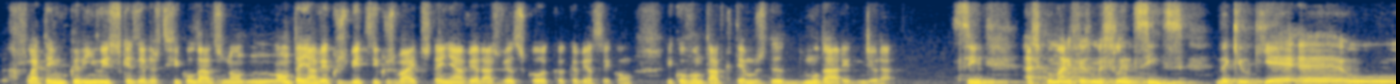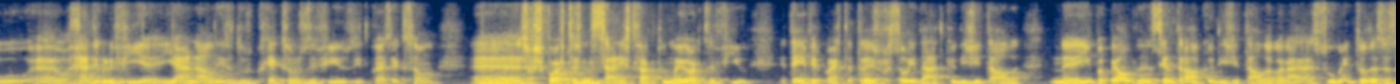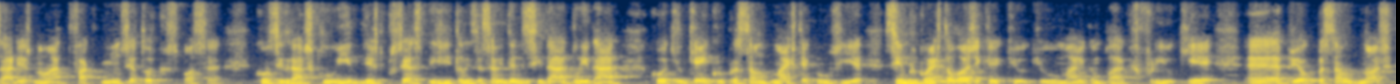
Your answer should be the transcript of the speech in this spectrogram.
refletem um bocadinho isso, quer dizer, as dificuldades não, não têm a ver com os bits e com os bytes, têm a ver às vezes com a, com a cabeça e com, e com a vontade que temos de, de mudar e de melhorar. Sim, acho que o Mário fez uma excelente síntese daquilo que é uh, o, a radiografia e a análise do que é que são os desafios e de quais é que são uh, as respostas necessárias. De facto, o maior desafio tem a ver com esta transversalidade que o digital na, e o papel de, central que o digital agora assume em todas as áreas. Não há, de facto, nenhum setor que se possa considerar excluído deste processo de digitalização e da necessidade de lidar com aquilo que é a incorporação de mais tecnologia, sempre com esta lógica que, o, que o Mário Camplar referiu, que é uh, a preocupação de nós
